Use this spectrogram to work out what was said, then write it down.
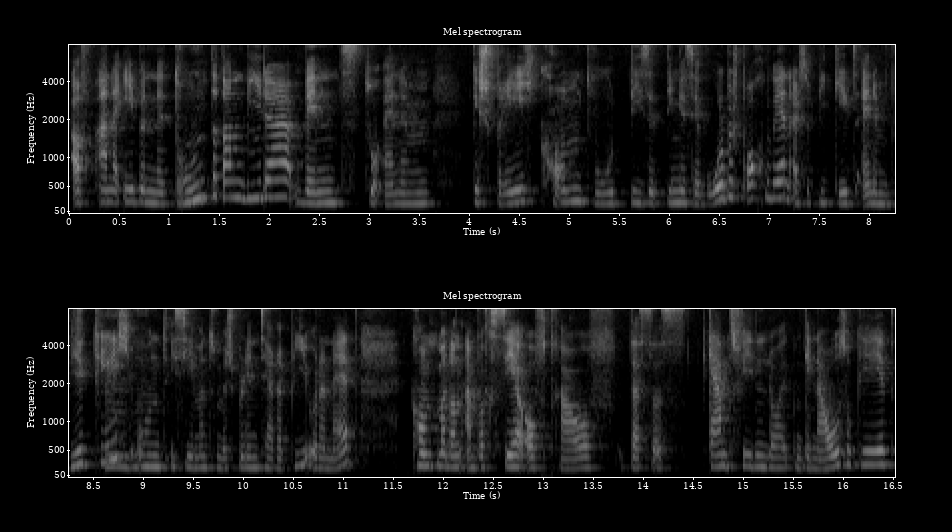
Auf einer Ebene drunter dann wieder, wenn es zu einem Gespräch kommt, wo diese Dinge sehr wohl besprochen werden, also wie geht es einem wirklich und ist jemand zum Beispiel in Therapie oder nicht, kommt man dann einfach sehr oft drauf, dass es ganz vielen Leuten genauso geht,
